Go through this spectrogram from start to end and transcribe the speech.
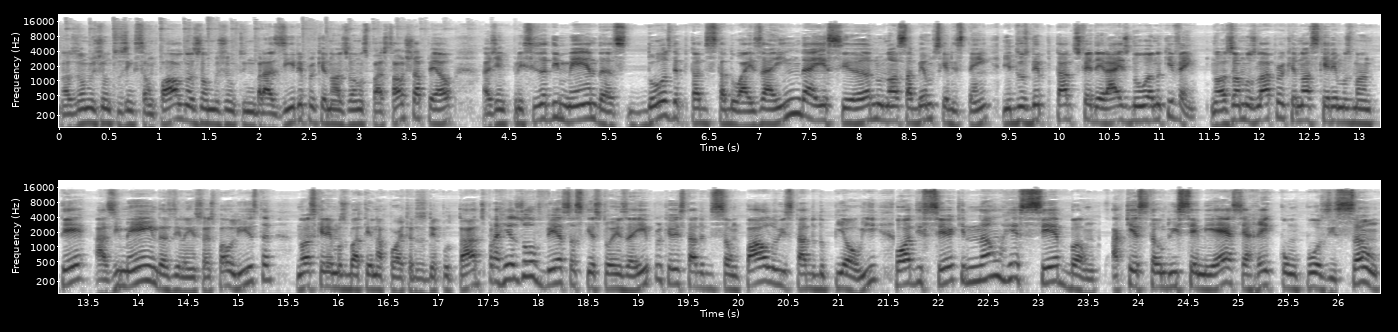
Nós vamos juntos em São Paulo, nós vamos juntos em Brasília, porque nós vamos passar o chapéu. A gente precisa de emendas dos deputados estaduais ainda esse ano, nós sabemos que eles têm, e dos deputados federais do ano que vem. Nós vamos lá porque nós queremos manter as emendas de Lençóis Paulista, nós queremos bater na porta dos deputados para resolver essas questões aí, porque o estado de São Paulo e o estado do Piauí pode ser que não recebam a questão do ICMS, a recomposição,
